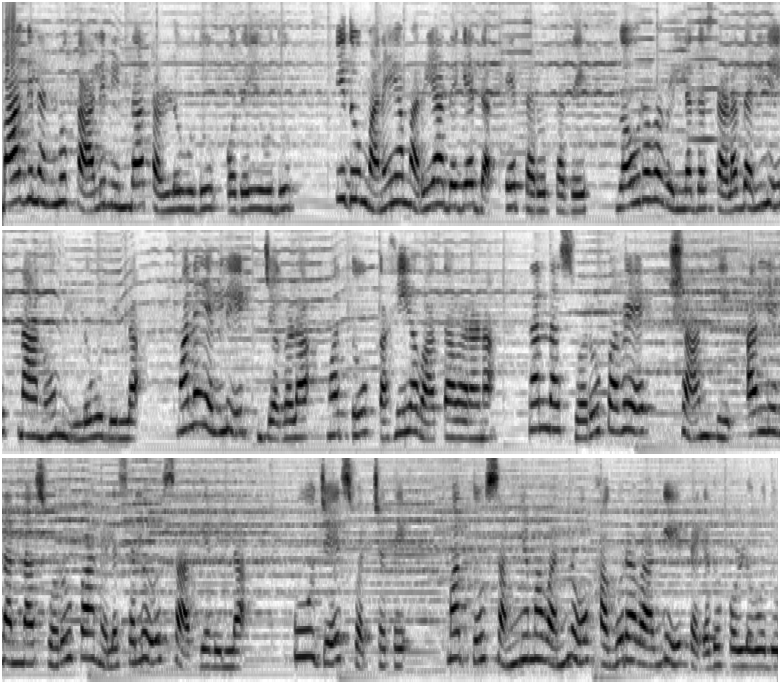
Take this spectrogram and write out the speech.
ಬಾಗಿಲನ್ನು ಕಾಲಿನಿಂದ ತಳ್ಳುವುದು, ಒದೆಯುವುದು. ಇದು ಮನೆಯ ಮರ್ಯಾದೆಗೆ ಧಕ್ಕೆ ತರುತ್ತದೆ. ಗೌರವವಿಲ್ಲದ ಸ್ಥಳದಲ್ಲಿ ನಾನು ನಿಲ್ಲುವುದಿಲ್ಲ. ಮನೆಯಲ್ಲಿ ಜಗಳ ಮತ್ತು ಕಹಿಯ ವಾತಾವರಣ. ನನ್ನ ಸ್ವರೂಪವೇ ಶಾಂತಿ. ಅಲ್ಲಿ ನನ್ನ ಸ್ವರೂಪ ನೆಲೆಸಲು ಸಾಧ್ಯವಿಲ್ಲ. ಪೂಜೆ ಸ್ವಚ್ಛತೆ ಮತ್ತು ಸಂಯಮವನ್ನು ಹಗುರವಾಗಿ ತೆಗೆದುಕೊಳ್ಳುವುದು.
